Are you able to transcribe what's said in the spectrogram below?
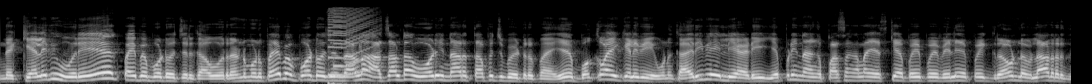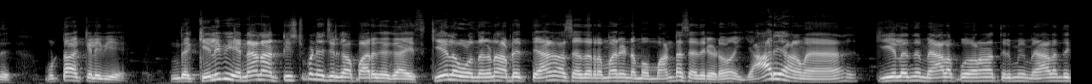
இந்த கிளவி ஒரே பைப்பை போட்டு வச்சிருக்கா. ஒரு ரெண்டு மூணு பைப்பை போட்டு வச்சிருந்தாலும் அசால்ட்டாக ஓடி நேரம் தப்பிச்சு போயிட்டு இருப்பேன். ஏ பொக்கவாய் கிளவி உனக்கு அறிவே இல்லையாடி. எப்படி நாங்கள் பசங்கெல்லாம் எஸ்கே போய் போய் வெளியே போய் கிரவுண்டில் விளையாடுறது? முட்டா கிளவியே. இந்த கேள்வி என்னென்ன ட்விஸ்ட் பண்ணி வச்சிருக்கா பாருங்க காய்ஸ் கீழே விழுந்தாங்கன்னா அப்படியே தேங்காய் செதற மாதிரி நம்ம மண்டை செதறிடும். யார் அவன்? கீழேருந்து மேலே போகிறான் திரும்பி மேலேருந்து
